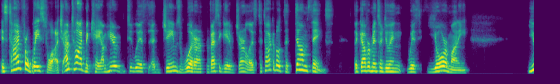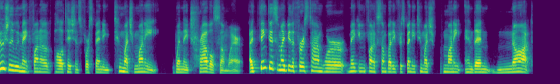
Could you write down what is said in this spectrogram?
It's time for Waste Watch. I'm Todd MacKay. I'm here to, with uh, James Wood, our investigative journalist, to talk about the dumb things the governments are doing with your money. Usually, we make fun of politicians for spending too much money when they travel somewhere. I think this might be the first time we're making fun of somebody for spending too much money and then not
